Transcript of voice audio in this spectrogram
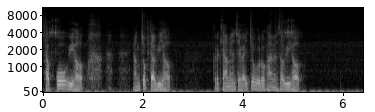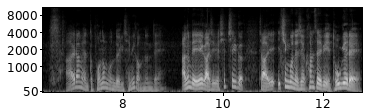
잡고 위협 양쪽 다 위협 그렇게 하면 제가 이쪽으로 가면서 위협 아 이러면 또 보는 분들이 재미가 없는데 아 근데 얘가 지금 17급 자이 친구는 지금 컨셉이 독일의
